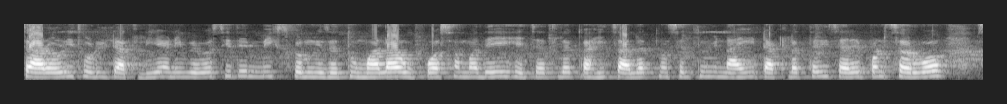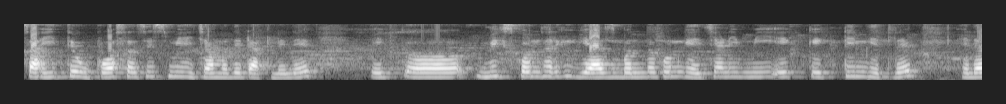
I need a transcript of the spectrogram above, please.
चारोळी थोडी टाकली आणि व्यवस्थित ते मिक्स करून घ्यायचं तुम्हाला उपवासामध्ये ह्याच्यातलं काही चालत नसेल तुम्ही नाही टाकलं तरी चालेल पण सर्व साहित्य उपवासाचेच मी ह्याच्यामध्ये टाकलेले आहेत. एक मिक्स करून झालं की गॅस बंद करून घ्यायचे आणि मी एक केक टीन घेतले. ह्याला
